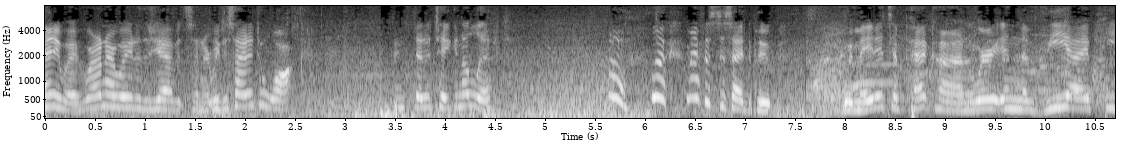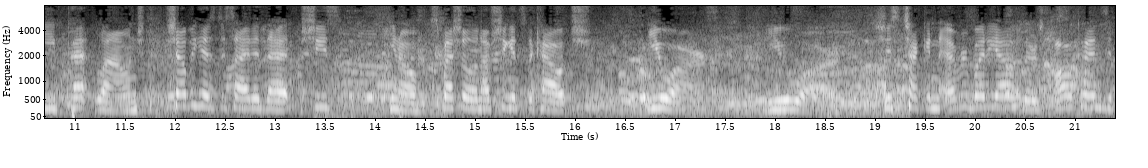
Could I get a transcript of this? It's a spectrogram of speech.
Anyway, we're on our way to the Javits Center. We decided to walk instead of taking a lift. Oh, look, Memphis decided to poop. We made it to PetCon. We're in the VIP pet lounge. Shelby has decided that she's, you know, special enough. She gets the couch. You are. You are. She's checking everybody out. There's all kinds of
